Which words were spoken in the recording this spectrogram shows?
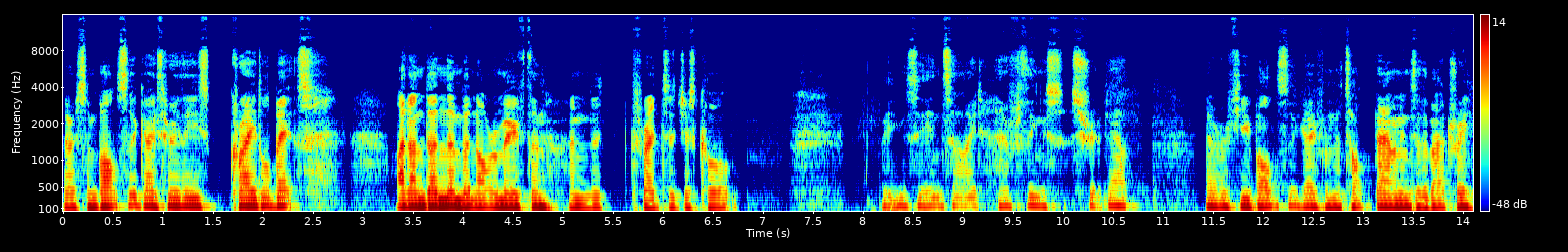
there are some bolts that go through these cradle bits. I'd undone them but not removed them and the threads had just caught. But you can see inside, everything's stripped out. There are a few bolts that go from the top down into the battery.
